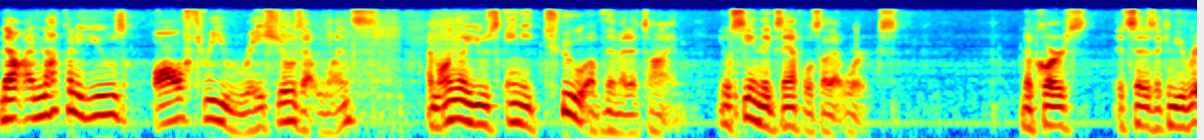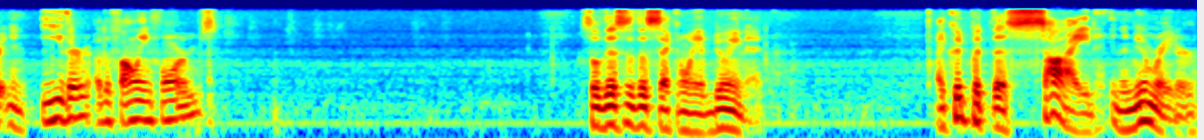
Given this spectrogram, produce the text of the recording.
Now, I'm not going to use all three ratios at once. I'm only going to use any two of them at a time. You'll see in the examples how that works. And of course, it says it can be written in either of the following forms. So this is the second way of doing it. I could put the side in the numerator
